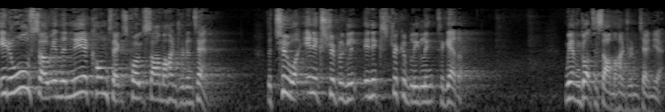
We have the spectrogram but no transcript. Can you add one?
it also in the near context quotes Psalm 110. The two are inextricably, inextricably linked together. We haven't got to Psalm 110 yet.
